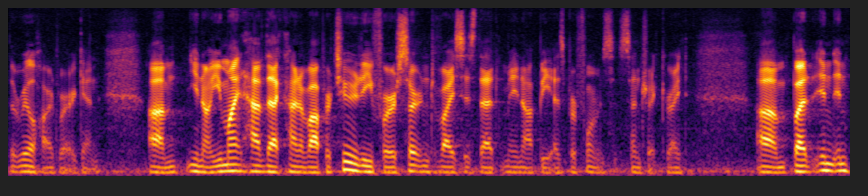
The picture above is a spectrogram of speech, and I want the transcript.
the real hardware again. Um, you know, you might have that kind of opportunity for certain devices that may not be as performance centric, right? Um, but in, in,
